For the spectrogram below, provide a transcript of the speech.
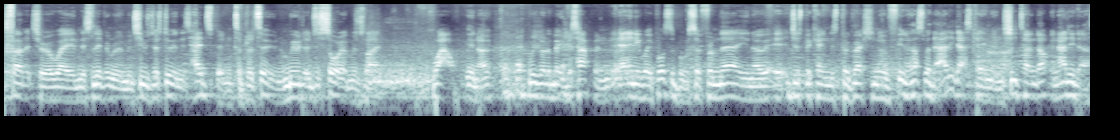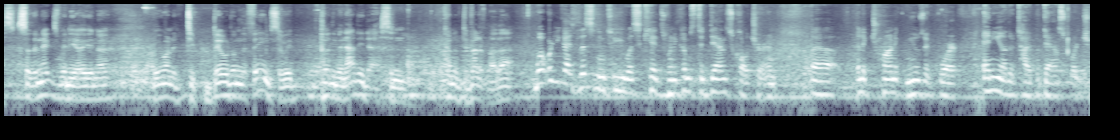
furniture away in this living room, and she was just doing this head spin to Platoon, and we just saw it and was like. Wow, you know, we've got to make this happen any way possible. So from there, you know, it just became this progression of, you know, that's where the Adidas came in. She turned up in Adidas. So the next video, you know, we wanted to build on the theme, so we put them in Adidas and kind of developed like that. What were you guys listening to you as kids when it comes to dance culture and uh, electronic music or any other type of dance culture?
